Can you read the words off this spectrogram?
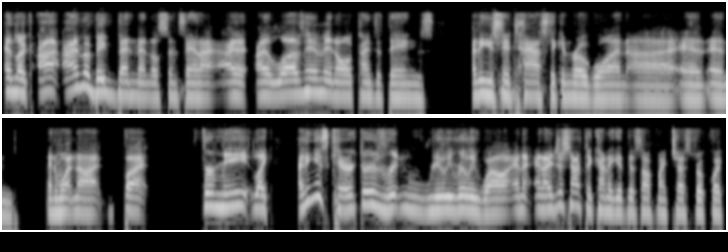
and look, I, I'm a big Ben Mendelsohn fan. I, I I love him in all kinds of things. I think he's fantastic in Rogue One, uh, and and and whatnot. But for me, like I think his character is written really, really well. And and I just have to kind of get this off my chest real quick.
